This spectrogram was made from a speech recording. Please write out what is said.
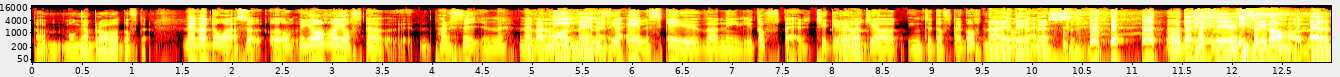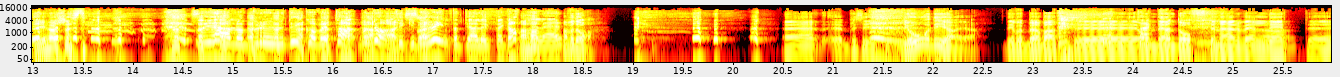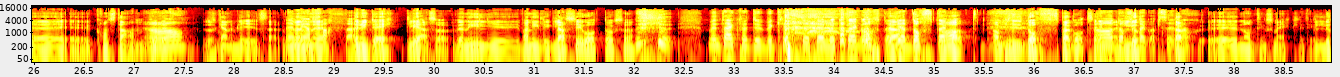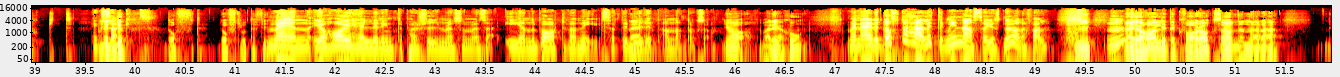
ja, många bra dofter. Men vad då? Så, jag har ju ofta parfym med Ja, vanilj ja, nej, nej. för jag älskar ju vaniljdofter. Tycker du att jag inte doftar gott Nej, då det, Tobbe? det s- Och där tackar vi för idag. Eh, Vi hörs nästa Så jävla brudig kommentar. Vadå, tycker du inte att jag luktar gott Aha, eller? Ja, vadå? eh, eh, precis. Jo, det gör jag. Det är väl bara att eh, om den doften är väldigt eh, konstant, Ja. så kan det bli så här. Nej, men jag eh, den är inte äcklig alltså. Vanilj, vaniljglass är ju gott också. Men tack för att du bekräftar att jag luktar gott, att jag doftar ja, gott. Ja, precis. Dofta gott säger Ja, man. dofta Lukta gott säger är någonting som är äckligt. Lukt. Exakt. lukt. Doft. Doft låter fint. Men jag har ju heller inte parfymer som är så enbart vanilj, så att det Nej. blir lite annat också. Ja, variation. Men nej, det doftar härligt i min näsa just nu i alla fall. Ja, jag har lite kvar också av den där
